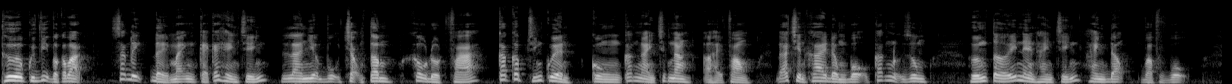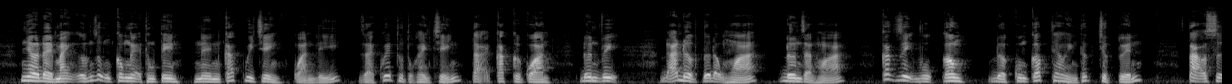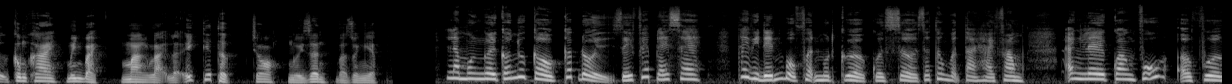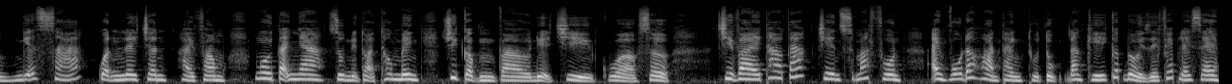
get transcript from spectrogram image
Thưa quý vị và các bạn, xác định đẩy mạnh cải cách hành chính là nhiệm vụ trọng tâm, khâu đột phá, các cấp chính quyền cùng các ngành chức năng ở Hải Phòng đã triển khai đồng bộ các nội dung hướng tới nền hành chính hành động và phục vụ. Nhờ đẩy mạnh ứng dụng công nghệ thông tin nên các quy trình quản lý, giải quyết thủ tục hành chính tại các cơ quan, đơn vị đã được tự động hóa, đơn giản hóa, các dịch vụ công được cung cấp theo hình thức trực tuyến, tạo sự công khai, minh bạch, mang lại lợi ích thiết thực cho người dân và doanh nghiệp. Là một người có nhu cầu cấp đổi giấy phép lái xe, thay vì đến bộ phận một cửa của Sở Giao thông Vận tải Hải Phòng, anh Lê Quang Vũ ở phường Nghĩa Xá, quận Lê Trân, Hải Phòng ngồi tại nhà dùng điện thoại thông minh truy cập vào địa chỉ của sở chỉ vài thao tác trên smartphone, anh Vũ đã hoàn thành thủ tục đăng ký cấp đổi giấy phép lái xe.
